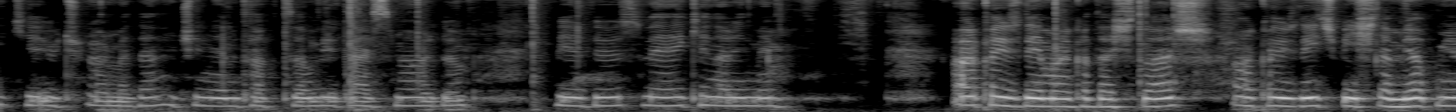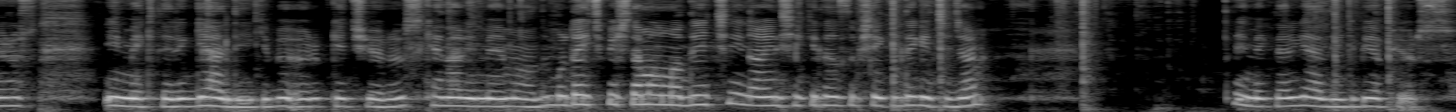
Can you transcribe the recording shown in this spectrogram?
2 3 örmeden 3 ilmeğimi taktım. Bir tersimi ördüm. Bir düz ve kenar ilmeğim. Arka yüzdeyim arkadaşlar. Arka yüzde hiçbir işlem yapmıyoruz. İlmekleri geldiği gibi örüp geçiyoruz. Kenar ilmeğimi aldım. Burada hiçbir işlem olmadığı için yine aynı şekilde hızlı bir şekilde geçeceğim. İlmekleri geldiği gibi yapıyoruz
